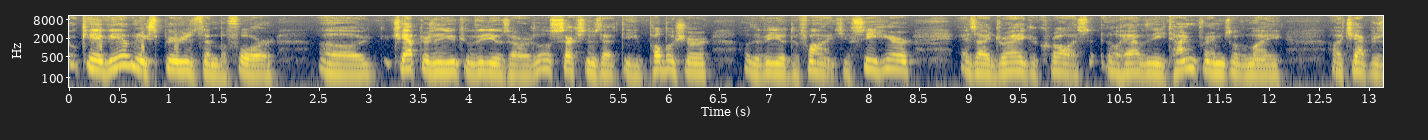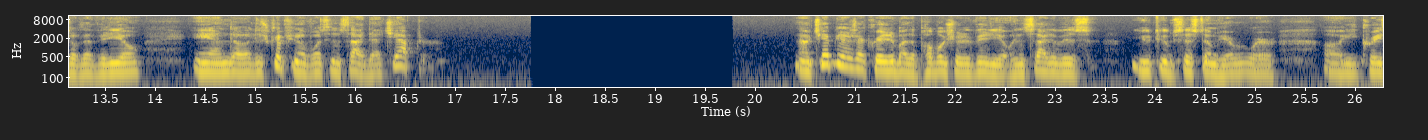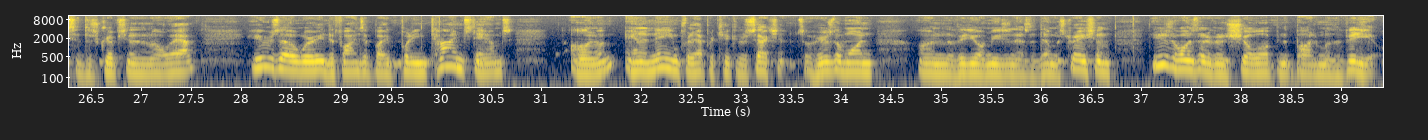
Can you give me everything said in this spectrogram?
Okay, if you haven't experienced them before, uh, chapters in YouTube videos are those sections that the publisher of the video defines. You'll see here as I drag across, it'll have the time frames of my uh, chapters of that video and a description of what's inside that chapter. Now, chapters are created by the publisher of the video inside of his YouTube system here where uh, he creates a description and all that. Here's uh, where he defines it by putting timestamps on them and a name for that particular section. So here's the one on the video I'm using as a demonstration. These are the ones that are going to show up in the bottom of the video.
